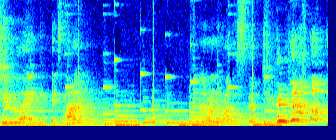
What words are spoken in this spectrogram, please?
too, like, it's not, I don't know how this is gonna turn out.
